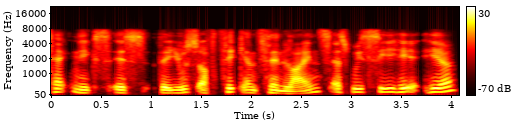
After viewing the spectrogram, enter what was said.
techniques is the use of thick and thin lines, as we see here.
